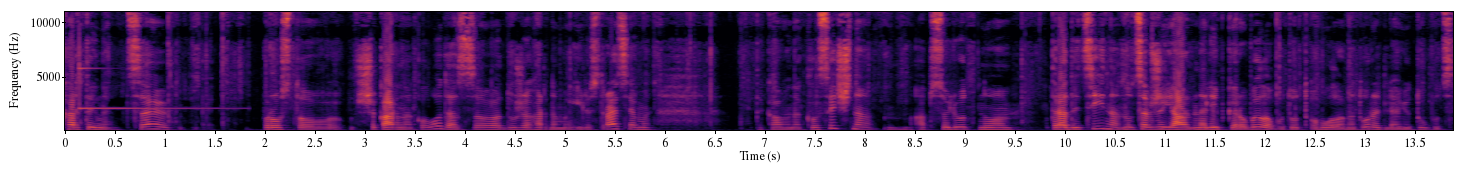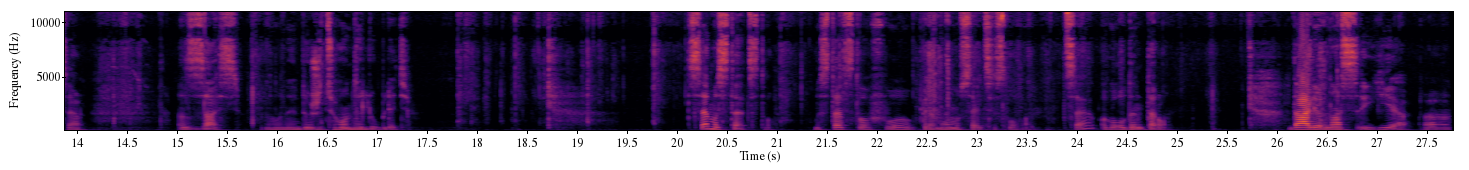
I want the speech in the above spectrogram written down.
картини. Це просто шикарна колода з дуже гарними ілюстраціями. Така вона класична, абсолютно традиційна. Ну, це вже я наліпки робила, бо тут гола натура для Ютубу це зась. Вони дуже цього не люблять. Це мистецтво. Мистецтво в прямому сенсі слова. Це Golden Tarot. Далі в нас є е,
